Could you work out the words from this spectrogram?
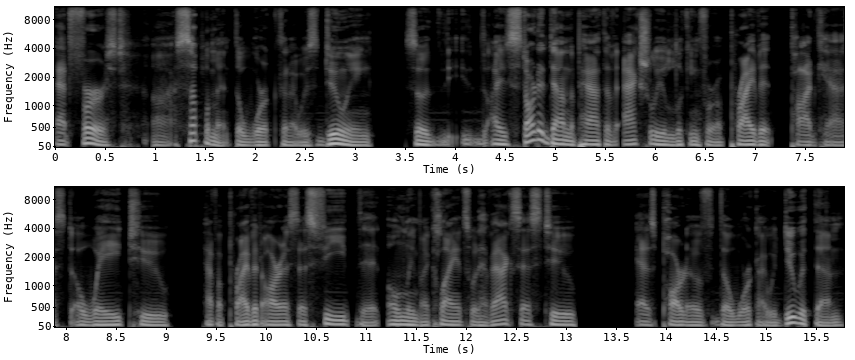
at first, uh, supplement the work that I was doing. So the, I started down the path of actually looking for a private podcast, a way to have a private RSS feed that only my clients would have access to as part of the work I would do with them.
